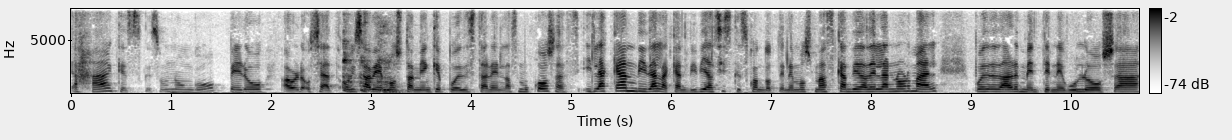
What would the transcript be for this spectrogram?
ajá, que es, que es un hongo, pero ahora, o sea, hoy sabemos también que puede estar en las mucosas. Y la cándida, la candidiasis, que es cuando tenemos más cándida de la normal, puede dar mente nebulosa,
